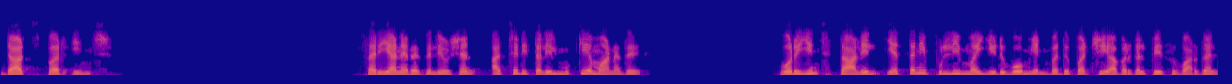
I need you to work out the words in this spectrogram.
டாட்ஸ் பெர் இன்ச் சரியான ரெசல்யூஷன் அச்சடித்தலில் முக்கியமானது. ஒரு இன்ச் தாளில் எத்தனை புள்ளி மை இடுவோம் என்பது பற்றி அவர்கள் பேசுவார்கள்.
